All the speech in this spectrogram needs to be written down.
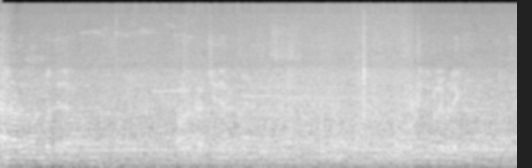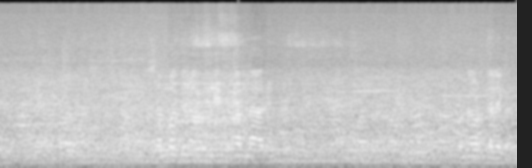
அன்னாடு குடும்பத்தினருக்கும் அவர் கட்சியினருக்கும் தெரிந்து கொள்ள விளைகிறோம் சம்பத்தின் அவர்களின் வரலாறு கொண்டவர் தலைவர்.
